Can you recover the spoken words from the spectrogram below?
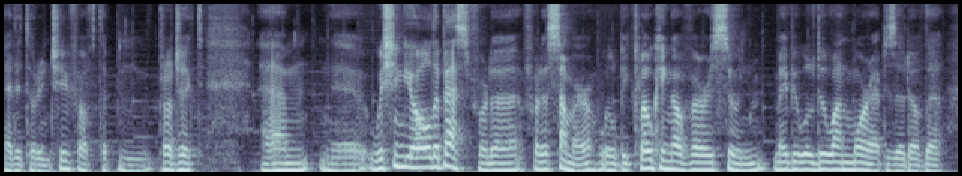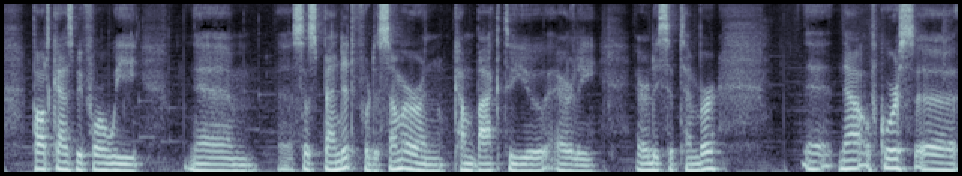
editor in chief of the um, project. Um, uh, wishing you all the best for the for the summer. We'll be cloaking off very soon. Maybe we'll do one more episode of the podcast before we um, suspended for the summer and come back to you early early September. Uh, now, of course, uh,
